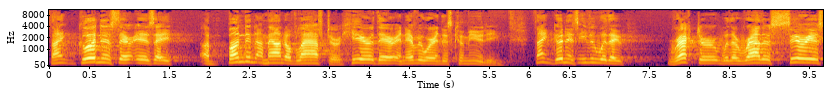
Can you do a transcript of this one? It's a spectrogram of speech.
Thank goodness there is a abundant amount of laughter here, there, and everywhere in this community. Thank goodness, even with a rector with a rather serious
